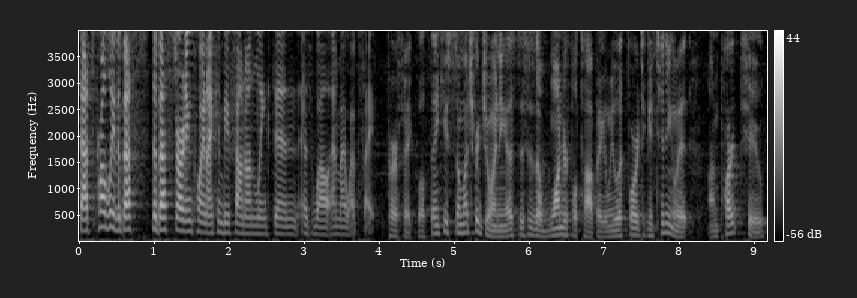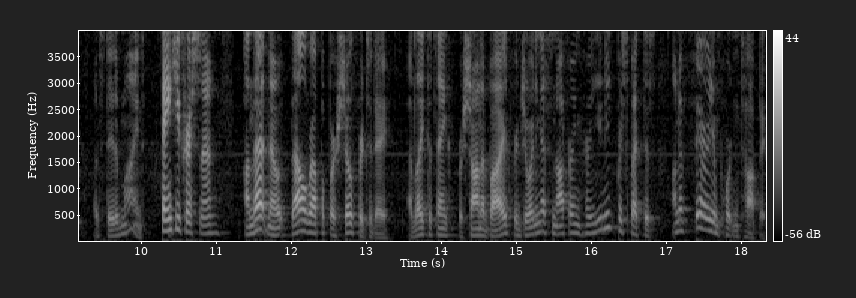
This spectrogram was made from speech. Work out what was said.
that's probably the best, the best starting point. I can be found on LinkedIn as well and my website. Perfect. Well, thank you so much for joining us. This is a wonderful topic, and we look forward to continuing it on part two of State of Mind. Thank you, Krishna. On that note, that'll wrap up our show for today. I'd like to thank Roshana Baid for joining us and offering her unique perspectives on a very important topic.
